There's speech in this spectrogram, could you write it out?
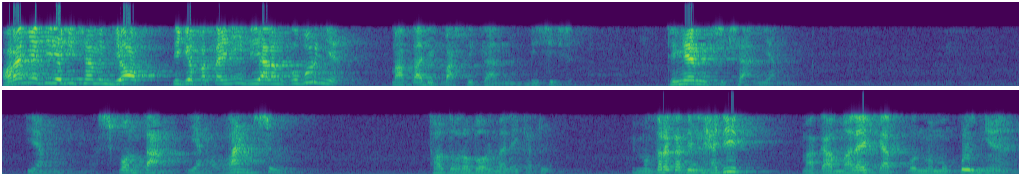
Orang yang tidak bisa menjawab tiga pertanyaan ini di alam kuburnya, maka dipastikan disiksa dengan siksaan yang yang spontan, yang langsung. Fadarabahul malaikatu. Bimuntarakati min hadid. Maka malaikat pun memukulnya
